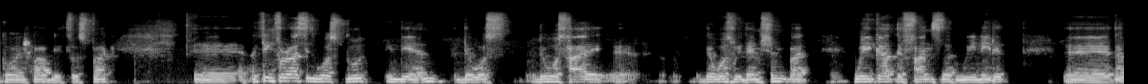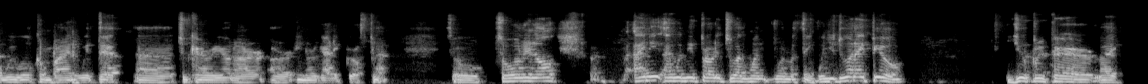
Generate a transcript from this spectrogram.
going public through SPAC. Uh, I think for us it was good in the end. There was there was high, uh, there was redemption, but we got the funds that we needed. Uh, that we will combine with debt uh, to carry on our, our inorganic growth plan. So, so all in all, I need I would need probably to add one one more thing. When you do an IPO, you prepare like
